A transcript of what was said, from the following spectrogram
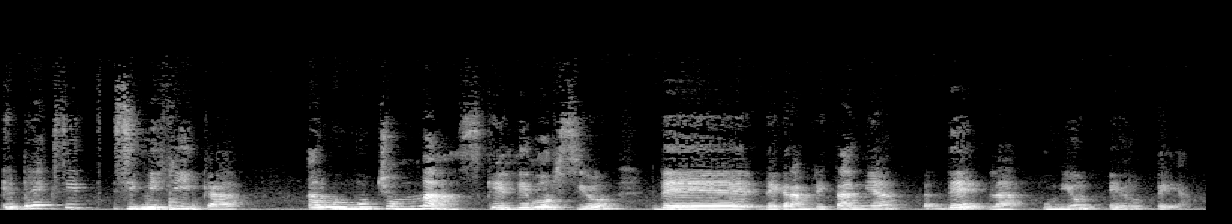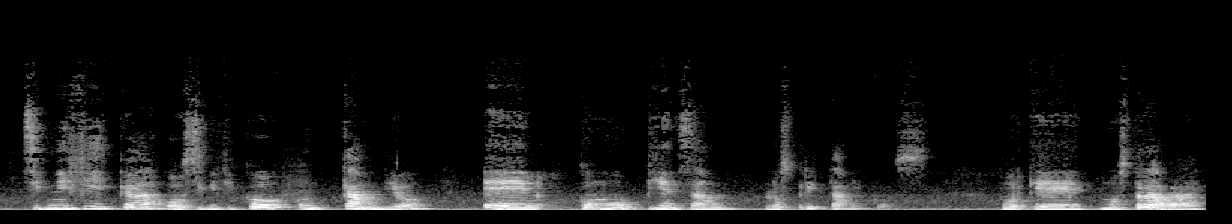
el Brexit significa algo mucho más que el divorcio de, de Gran Bretaña de la Unión Europea. Significa o significó un cambio en cómo piensan los británicos, porque mostraba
